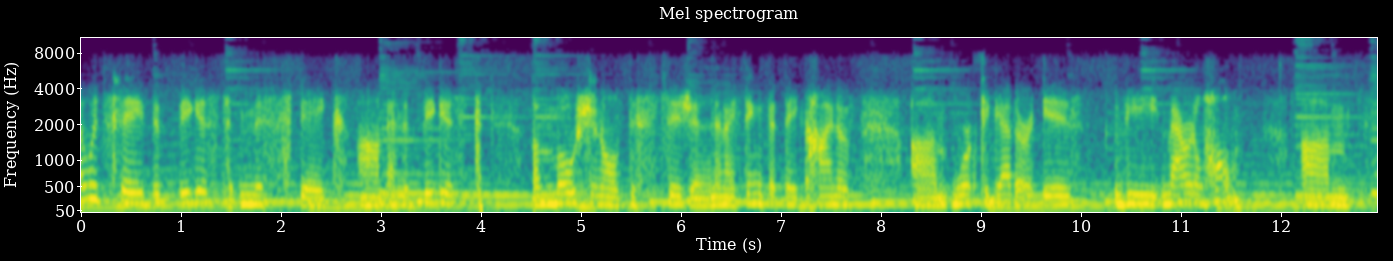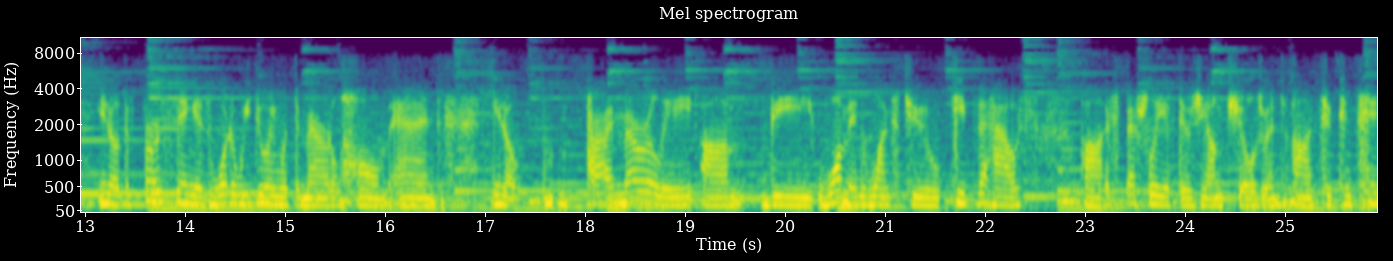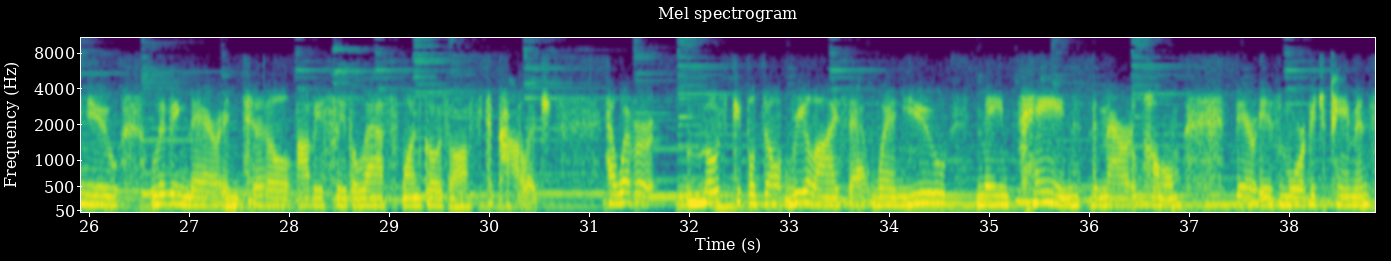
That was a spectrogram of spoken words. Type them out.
I would say the biggest mistake um, and the biggest emotional decision, and I think that they kind of um, work together, is the marital home. Um, you know, the first thing is what are we doing with the marital home? And, you know, primarily um, the woman wants to keep the house, uh, especially if there's young children, uh, to continue living there until obviously the last one goes off to college. However, most people don't realize that when you maintain the marital home, there is mortgage payments,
